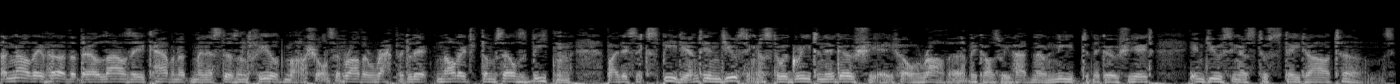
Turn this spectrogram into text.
and now they've heard that their lousy cabinet ministers and field marshals have rather rapidly acknowledged themselves beaten by this expedient inducing us to agree to negotiate, or rather, because we've had no need to negotiate, inducing us to state our terms.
